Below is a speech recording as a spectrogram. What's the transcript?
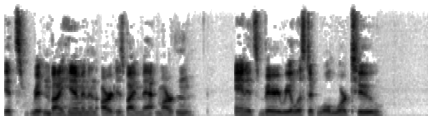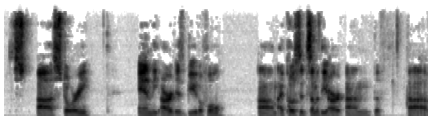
it's written by him, and then art is by Matt Martin, and it's very realistic World War II uh, story, and the art is beautiful. Um, I posted some of the art on the uh,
